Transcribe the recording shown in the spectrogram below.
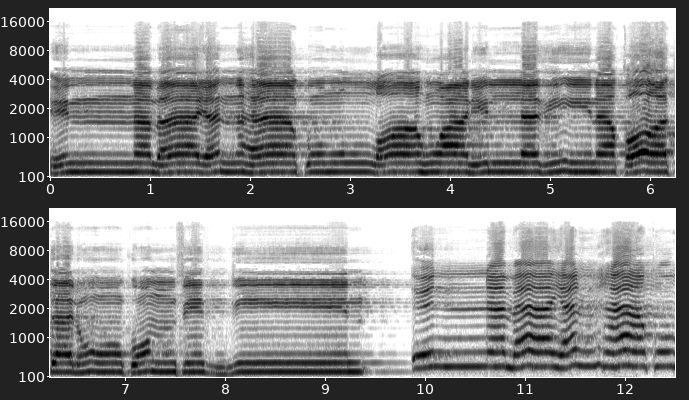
إنما ينهاكم الله عن الذين قاتلوكم في الدين. إنما ينهاكم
